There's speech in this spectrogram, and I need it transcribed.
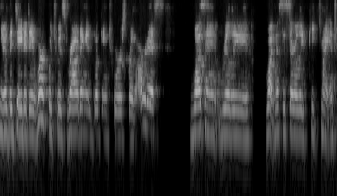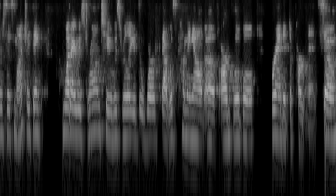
you know, the day-to-day work, which was routing and booking tours for the artists, wasn't really what necessarily piqued my interest as much. I think what I was drawn to was really the work that was coming out of our global branded department. So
